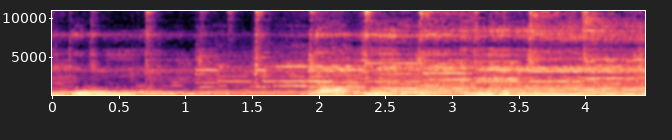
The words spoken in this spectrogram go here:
นทุ่งหนองหาน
